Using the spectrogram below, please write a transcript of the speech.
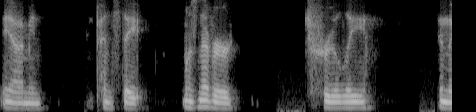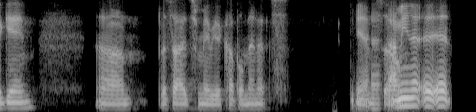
yeah. I mean, Penn State was never truly in the game, um, besides for maybe a couple minutes. Yeah, so, I mean, at, at,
